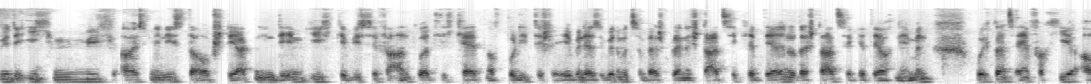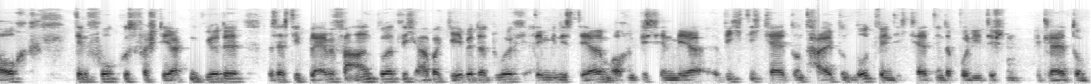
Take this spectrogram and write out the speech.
würde ich mich als Minister auch stärken, indem ich gewisse Verantwortlichkeiten auf politischer Ebene, also ich würde mir zum Beispiel eine Staatssekretärin oder Staatssekretär auch nehmen, wo ich ganz einfach hier auch den Fokus verstärken würde. Das heißt, ich bleibe verantwortlich, aber gebe dadurch dem Ministerium auch ein bisschen mehr Wichtigkeit und Halt und Notwendigkeit in der politischen Begleitung.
